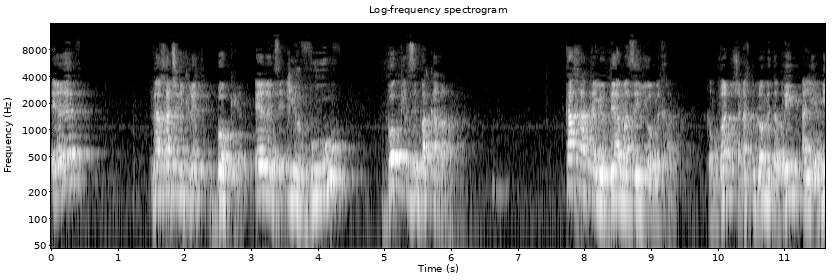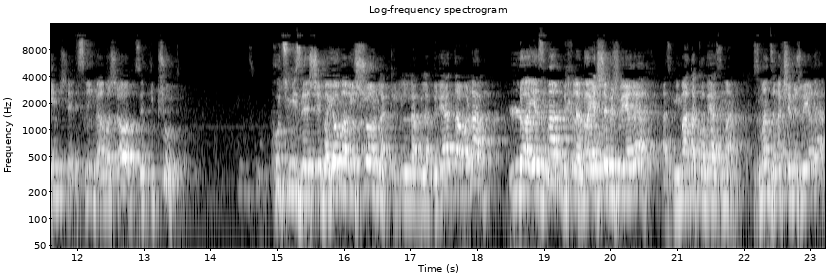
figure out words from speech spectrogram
ערב ואחת שנקראת בוקר. ערב זה ערבוב, בוקר זה בקרה. ככה אתה יודע מה זה יום אחד. כמובן שאנחנו לא מדברים על ימים של 24 שעות, זה טיפשות. חוץ מזה שביום הראשון לבריאת העולם לא היה זמן בכלל, לא היה שמש וירח. אז ממה אתה קובע זמן? זמן זה רק שמש וירח.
